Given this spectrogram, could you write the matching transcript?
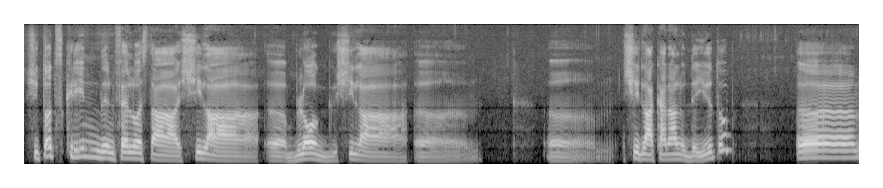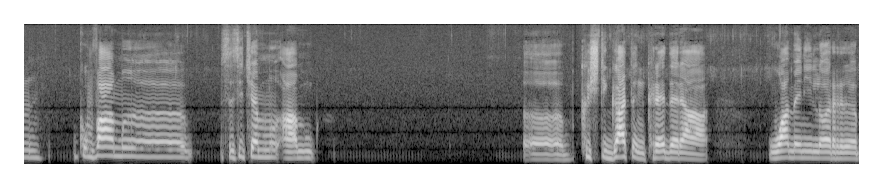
Și tot scriind în felul ăsta și la uh, blog și la, uh, uh, și la canalul de YouTube, uh, cumva am, uh, să zicem, am uh, câștigat încrederea oamenilor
